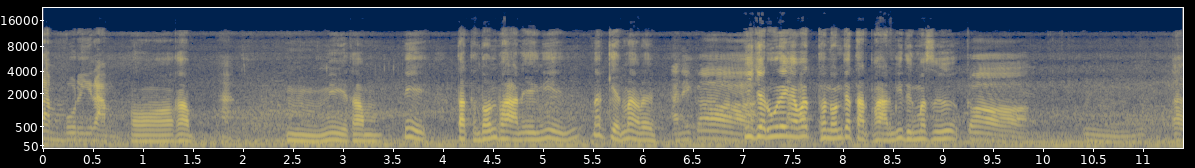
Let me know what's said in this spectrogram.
ลัมบุรีรัมย์อ๋อครับฮะอืมนี่ทำนี่ตัดถนนผ่านเองนี่น่าเกลียดมากเลย อันนี้ก็พี่จะรู้ได้ไงว่าถนนจะตัดผ่านพี่ถึงมาซื้อ ก็อืม อ่า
